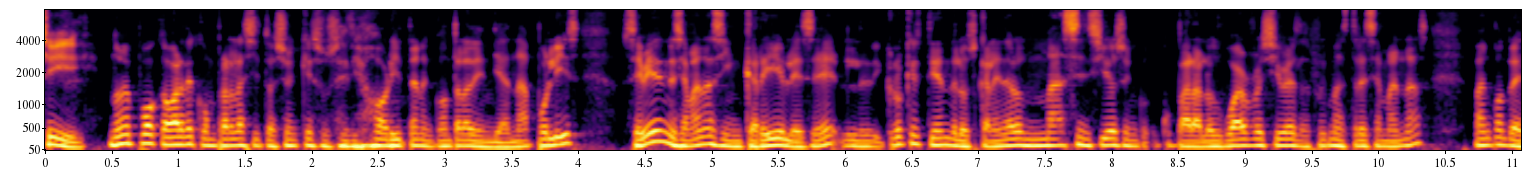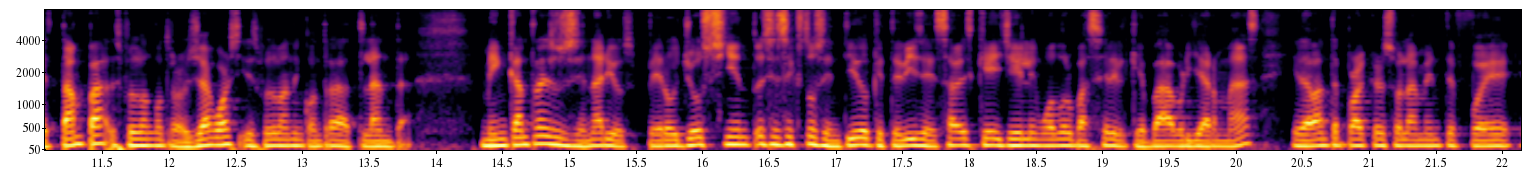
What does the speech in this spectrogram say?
Sí, No me puedo acabar de comprar la situación que sucedió ahorita en contra de Indianapolis. Se vienen de semanas increíbles, ¿eh? Creo que tienen de los calendarios más sencillos en- para los wide receivers las próximas tres semanas. Van contra el Tampa, después van contra los Jaguars y después van en contra de Atlanta. Me encantan esos escenarios, pero yo siento ese sexto sentido que te dice, ¿sabes qué? Jalen Waddle va a ser el que va a brillar más y Davante Parker solamente fue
